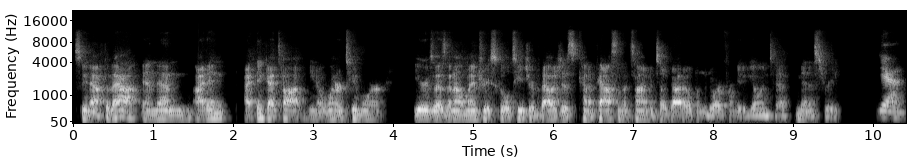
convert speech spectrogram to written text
soon after that. And then I didn't. I think I taught, you know, one or two more years as an elementary school teacher, but that was just kind of passing the time until God opened the door for me to go into ministry. Yeah.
